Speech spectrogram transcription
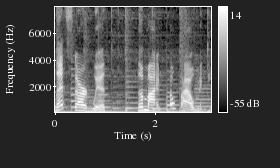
Let's start with the My Profile menu.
